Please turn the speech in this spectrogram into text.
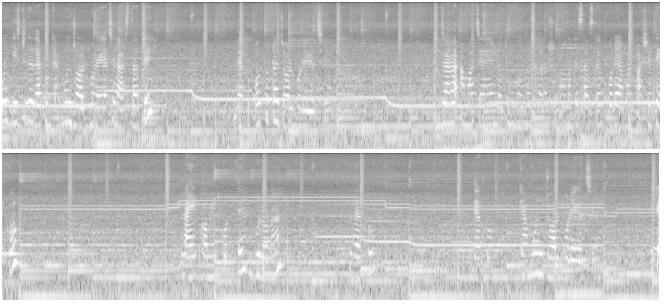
ওই বৃষ্টিতে দেখো কেমন জল ভরে গেছে রাস্তাতে। কতটা জল ভরে গেছে। যারা আমার চ্যানেলে নতুন বন্ধু তারা আমাকে সাবস্ক্রাইব করে আমার পাশে থেকো। লাইক কমেন্ট করতে ভুলো না। দেখো দেখো কেমন জল পড়ে গেছে। এটা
